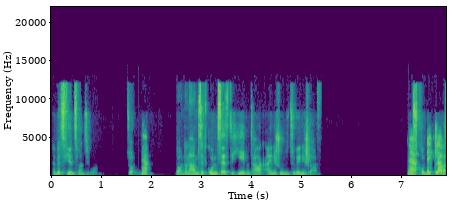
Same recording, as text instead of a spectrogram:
dann wird es 24 Uhr. So. Ja. So, und dann haben sie grundsätzlich jeden Tag eine Stunde zu wenig Schlaf. Ja, kommt, ich glaube,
